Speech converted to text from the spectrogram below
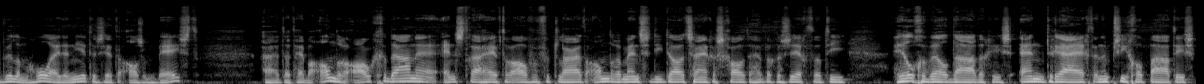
Willem Holleder neer te zetten als een beest. Uh, dat hebben anderen ook gedaan. Enstra heeft erover verklaard. Andere mensen die dood zijn geschoten hebben gezegd dat hij heel gewelddadig is en dreigt en een psychopaat is.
